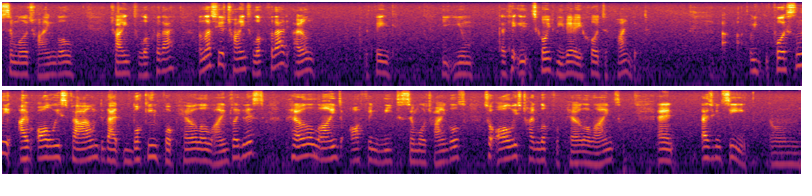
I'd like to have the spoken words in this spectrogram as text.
similar triangle, trying to look for that, unless you're trying to look for that, I don't think you I think it's going to be very hard to find it. Uh, personally, I've always found that looking for parallel lines like this, parallel lines often lead to similar triangles, so always try to look for parallel lines. And as you can see, um,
